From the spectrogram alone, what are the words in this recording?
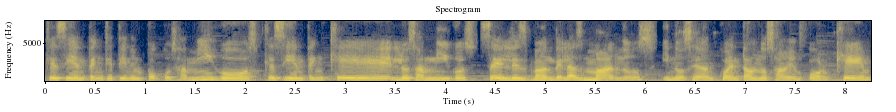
que sienten que tienen pocos amigos, que sienten que los amigos se les van de las manos y no se dan cuenta o no saben por qué.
